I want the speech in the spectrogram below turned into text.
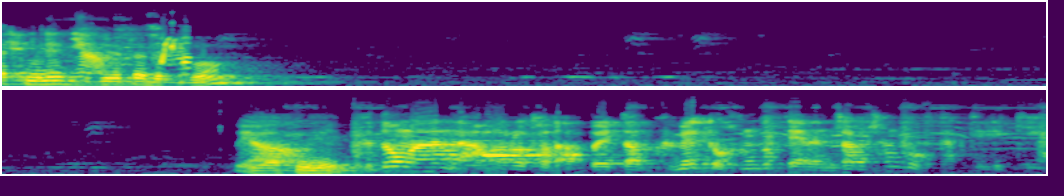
এক 보여드릴 মিনিট 테니까요. ভিডিওটা দেখব 약 미닛. 그동안 남아로 더 납부했던 금액도 환급되는 점 참고 부탁드릴게요.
